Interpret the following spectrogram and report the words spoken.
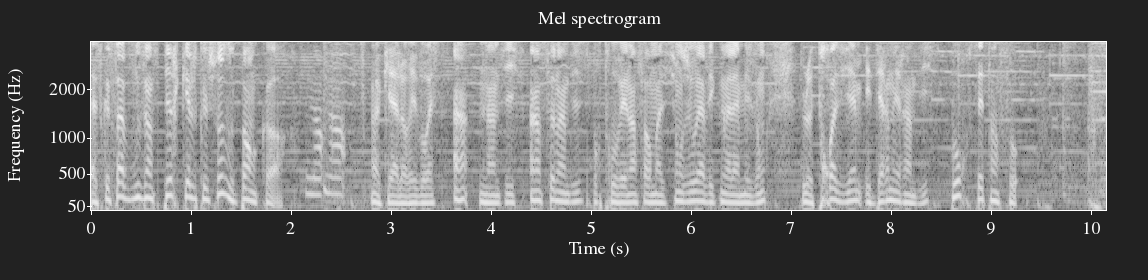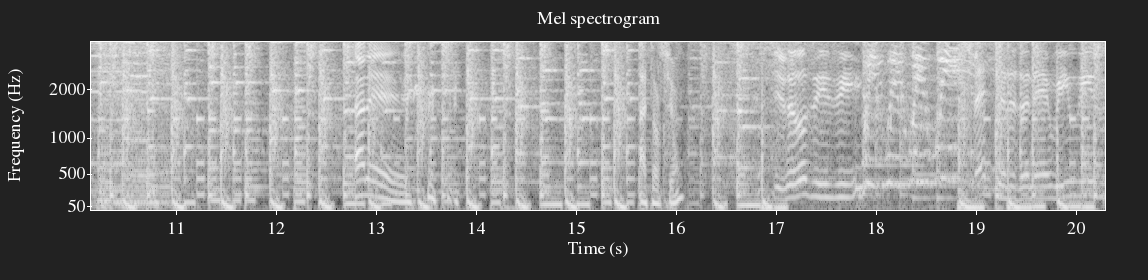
Est-ce que ça vous inspire quelque chose ou pas encore? Non. non. Ok, alors il vous reste un indice, un seul indice pour trouver l'information. Jouez avec nous à la maison. Le troisième et dernier indice pour cette info. Allez Attention. Tu veux mon zizi? Oui, oui, oui, oui. Je vais te le donner, oui, oui, oui,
